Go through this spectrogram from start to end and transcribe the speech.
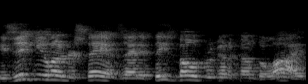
Ezekiel understands that if these bones were going to come to life,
